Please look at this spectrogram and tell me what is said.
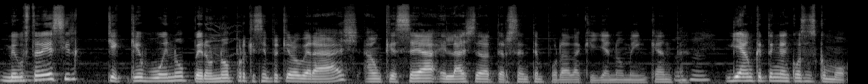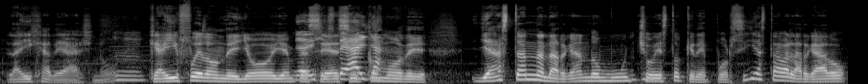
me gustaría decir que qué bueno, pero no porque siempre quiero ver a Ash, aunque sea el Ash de la tercera temporada que ya no me encanta. Y aunque tengan cosas como la hija de Ash, ¿no? Que ahí fue donde yo ya empecé a dijiste, decir "Ay, ya". como de ya están alargando mucho esto que de por sí ya estaba alargado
